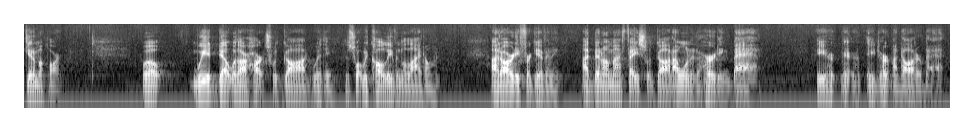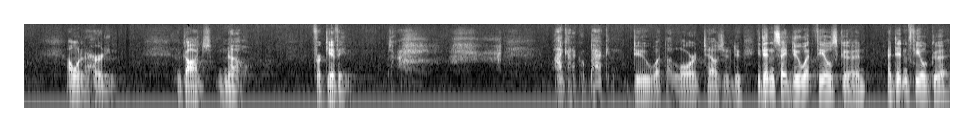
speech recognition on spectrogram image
get them apart. Well, we had dealt with our hearts with God with him. That's what we call leaving the light on. I'd already forgiven him. I'd been on my face with God. I wanted to hurt him bad. He hurt, he hurt my daughter bad. I wanted to hurt him. And God's, no, forgive him. I got to go back and do what the Lord tells you to do. He didn't say do what feels good. It didn't feel good,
